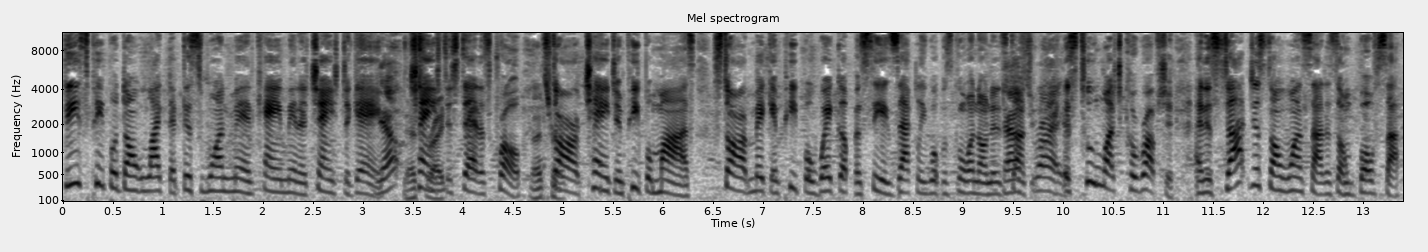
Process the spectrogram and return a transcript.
These people don't like that this one man came in and changed the game. Yep. That's changed right. the status quo. That's right. start changing people's minds. Start making people wake up and see exactly what was going on in this That's country. right. It's too much corruption. And it's not just on one side, it's on both sides.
